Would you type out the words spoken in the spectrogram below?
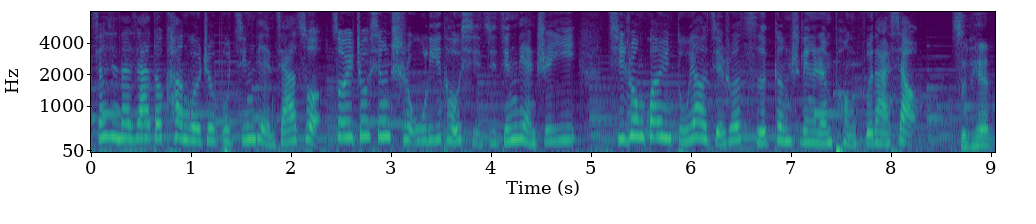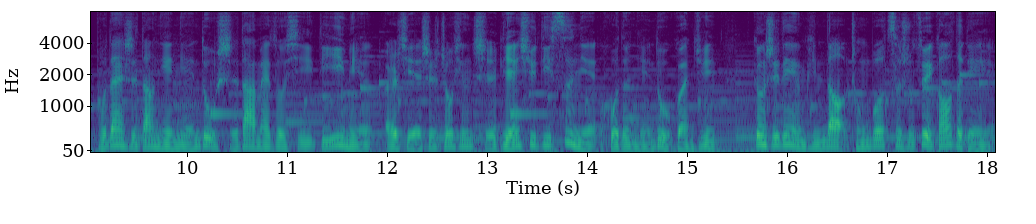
相信大家都看过这部经典佳作，作为周星驰无厘头喜剧经典之一，其中关于毒药解说词更是令人捧腹大笑。此片不但是当年年度十大卖座席第一名，而且是周星驰连续第四年获得年度冠军，更是电影频道重播次数最高的电影。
